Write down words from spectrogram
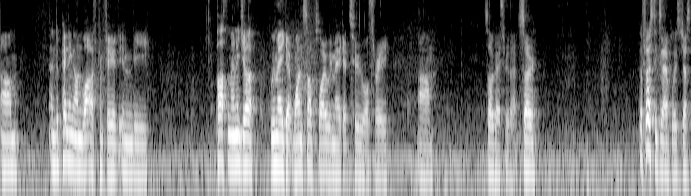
Um, and depending on what I've configured in the path manager, we may get one subflow, we may get two or three. Um, so I'll go through that. So the first example is just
